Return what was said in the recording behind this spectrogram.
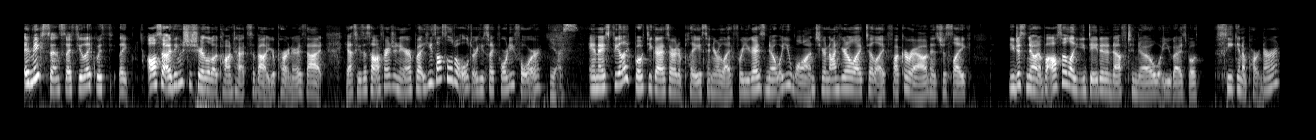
It makes sense. I feel like with like also I think we should share a little context about your partner is that yes, he's a software engineer, but he's also a little older. He's like 44. yes And I feel like both you guys are at a place in your life where you guys know what you want. You're not here to like to like fuck around. It's just like you just know it. But also like you dated enough to know what you guys both seek in a partner.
